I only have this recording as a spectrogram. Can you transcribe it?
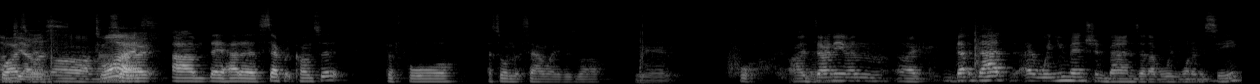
I'm Twice. jealous. Oh. Twice. So um, they had a separate concert before I saw them at Soundwave as well. Man. Whew. I don't even like that. That uh, when you mention bands that I've always wanted to see,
